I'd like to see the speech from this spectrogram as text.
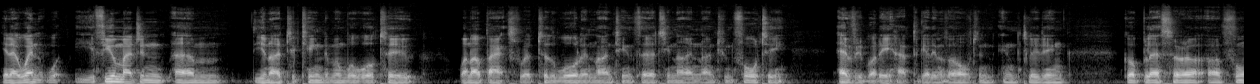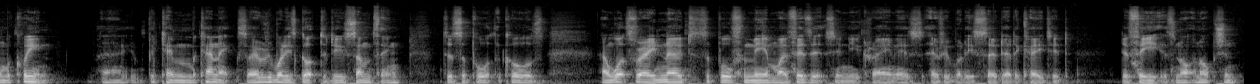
You know, when if you imagine um, the United Kingdom in World War II, when our backs were to the wall in 1939, 1940, everybody had to get involved, in, including, God bless her, our, former Queen. Uh, became a mechanic. So everybody's got to do something to support the cause And what's very noticeable for me in my visits in Ukraine is everybody's so dedicated. Defeat is not an option.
